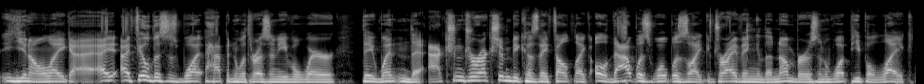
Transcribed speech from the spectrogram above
you know, like I, I feel this is what happened with Resident Evil, where they went in the action direction because they felt like, oh, that was what was like driving the numbers and what people liked.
